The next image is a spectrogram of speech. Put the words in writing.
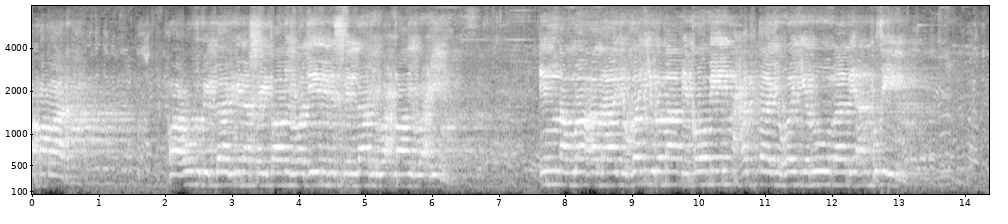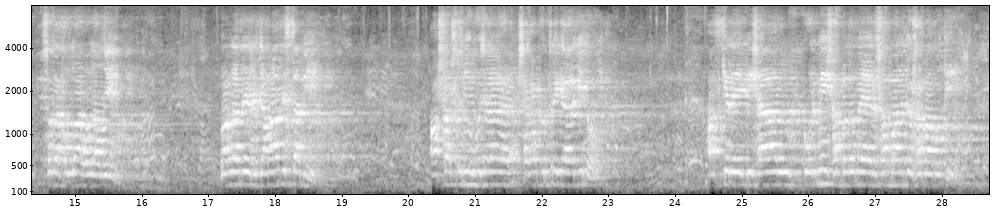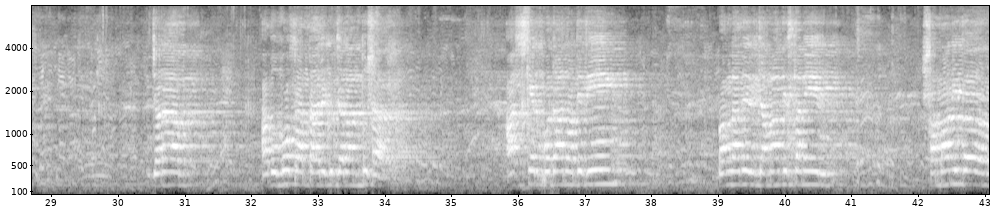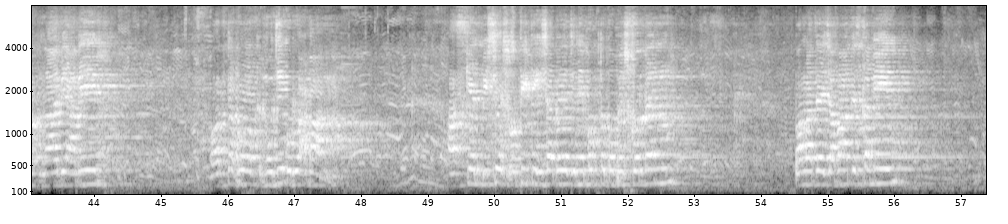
أما بعد أعوذ بالله من الشيطان الرجيم بسم الله الرحمن الرحيم إن الله لا يغير ما بقوم حتى يغيروا ما بأنفسهم صدق الله العظيم বাংলাদেশ জামাত ইসলামী আশাশুনি উপজেলা শাখা কর্তৃক আয়োজিত আজকের এই বিশাল কর্মী সম্মেলনের সম্মানিত সভাপতি জনাব আবু মোসা তারিকুজ্জামান তুষার। আজকের প্রধান অতিথি বাংলাদেশ জামাত ইসলামীর সম্মানিত নায়বে আমির অধ্যাপক মুজিবুর রহমান। আজকের বিশেষ অতিথি হিসাবে যিনি বক্তব্য পেশ করবেন, বাংলাদেশ জামাত ইসলামী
